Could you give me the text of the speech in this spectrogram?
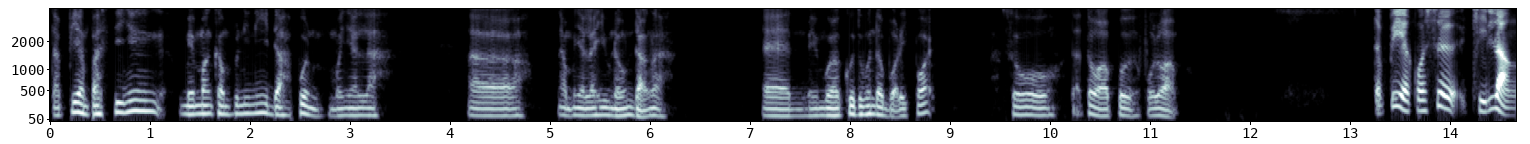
Tapi yang pastinya Memang company ni dah pun menyalah uh, menyalahi undang-undang lah. And member aku tu pun dah buat report. So, tak tahu apa follow up. Tapi aku rasa kilang,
